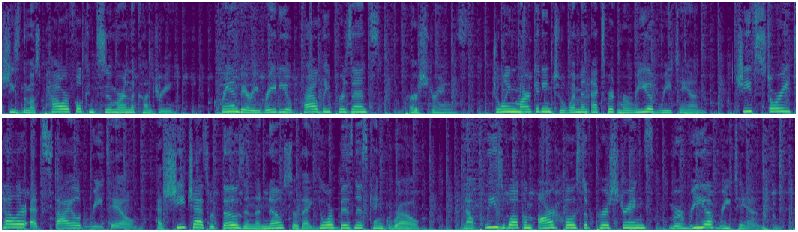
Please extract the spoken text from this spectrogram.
she's the most powerful consumer in the country. Cranberry Radio proudly presents Purse Strings. Join marketing to women expert Maria Retan, chief storyteller at Styled Retail, as she chats with those in the know so that your business can grow. Now, please welcome our host of Purse Strings, Maria Retan.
